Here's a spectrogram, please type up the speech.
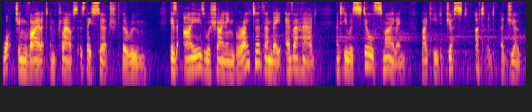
watching Violet and Klaus as they searched the room. His eyes were shining brighter than they ever had, and he was still smiling like he'd just uttered a joke.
